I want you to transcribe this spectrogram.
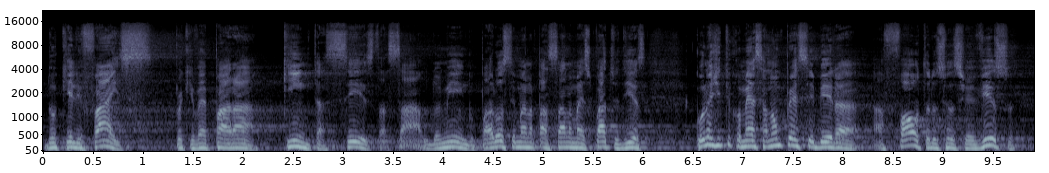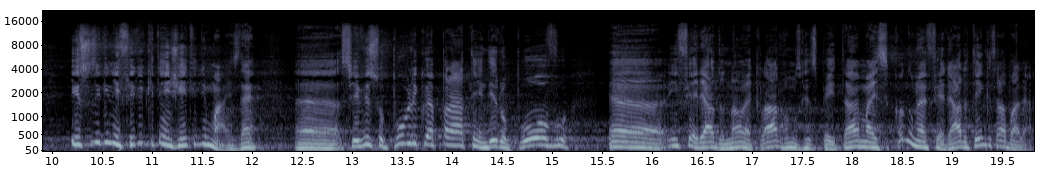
do que ele faz, porque vai parar quinta, sexta, sábado, domingo, parou semana passada mais quatro dias. Quando a gente começa a não perceber a, a falta do seu serviço, isso significa que tem gente demais, né? Uh, serviço público é para atender o povo, uh, em feriado não, é claro, vamos respeitar, mas quando não é feriado tem que trabalhar.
